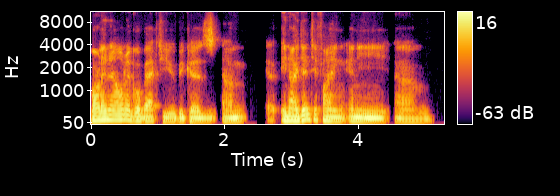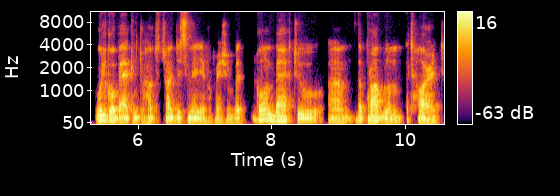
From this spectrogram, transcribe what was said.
Marlena, I want to go back to you because um, in identifying any, um, we'll go back into how to try to disseminate information, but going back to um, the problem at heart,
